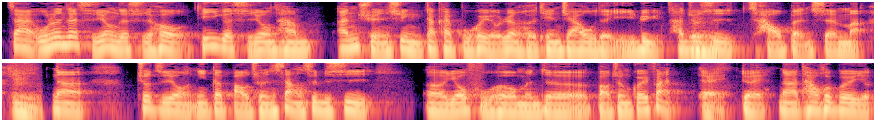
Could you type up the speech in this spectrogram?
在无论在使用的时候，第一个使用它安全性大概不会有任何添加物的疑虑，它就是草本身嘛，嗯，那就只有你的保存上是不是？呃，有符合我们的保存规范，对对，那它会不会有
